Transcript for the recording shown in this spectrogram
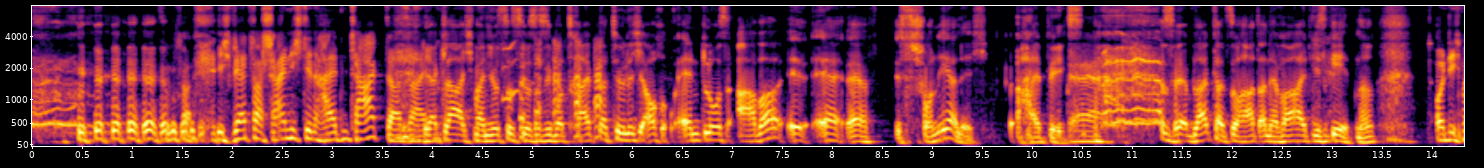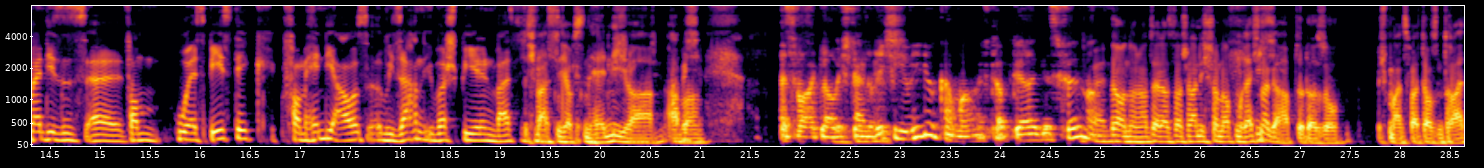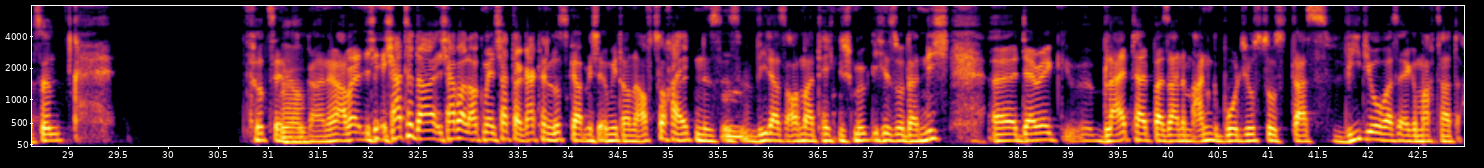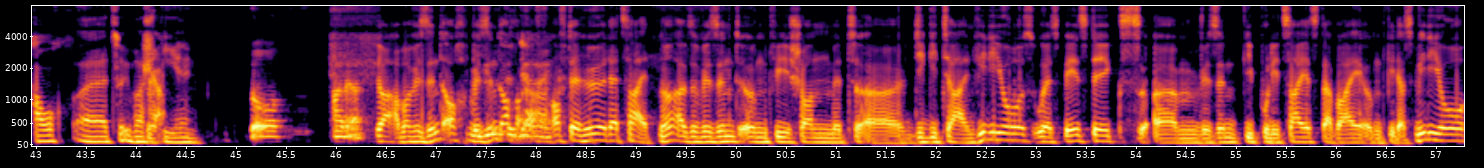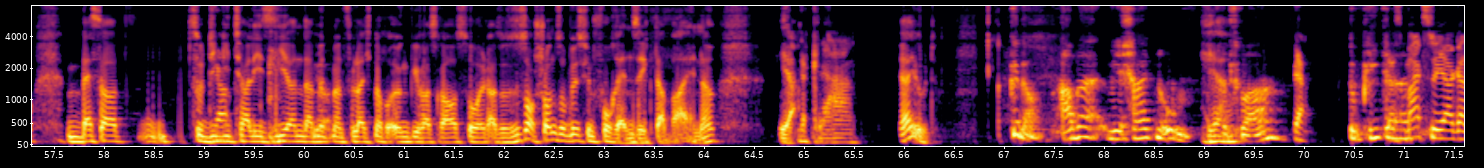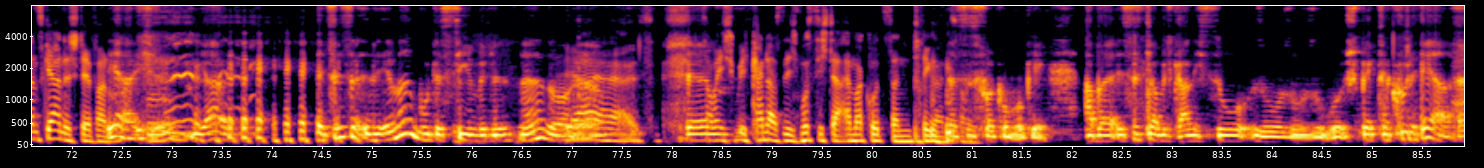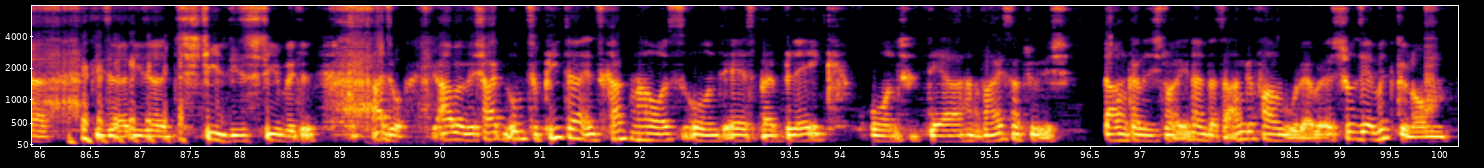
Ich werde wahrscheinlich den halben Tag da sein. Ja klar, ich meine, Justus Justus übertreibt natürlich auch endlos, aber er, er ist schon ehrlich. Halbwegs. Ja. Also er bleibt halt so hart an der Wahrheit, wie es geht. Ne? Und ich meine, dieses äh, vom USB-Stick, vom Handy aus irgendwie Sachen überspielen, weiß ich, ich weiß nicht, ob es ein Handy war, aber. Es war, glaube ich, eine richtige Videokamera. Ich glaube, der ist Filmer. Ja, und dann hat er das wahrscheinlich schon auf dem Rechner ich, gehabt oder so. Ich meine 2013. 14 ja. sogar, ne? Aber ich, ich hatte da, ich habe halt auch gemerkt, ich hatte da gar keine Lust gehabt, mich irgendwie dran aufzuhalten. Es ist, mhm. wie das auch mal technisch möglich ist oder nicht. Äh, Derek bleibt halt bei seinem Angebot, Justus das Video, was er gemacht hat, auch äh, zu überspielen. Ja. So. Ja, aber wir sind auch, wir sind auch auf, auf, der Höhe der Zeit. Ne? Also wir sind irgendwie schon mit äh, digitalen Videos, USB-Sticks. Ähm, wir sind, die Polizei ist dabei, irgendwie das Video besser zu digitalisieren, damit ja. man vielleicht noch irgendwie was rausholt. Also es ist auch schon so ein bisschen Forensik dabei. Ne? Ja. Na klar. Ja, gut. Genau, aber wir schalten um. Ja. Und zwar ja. Peter. Das magst du ja ganz gerne, Stefan. Ja, ich, ja. Es ist immer ein gutes Stilmittel. Ne? So, ja. Ähm, ich, ich, kann das nicht. Ich muss dich da einmal kurz dann triggern. Das ist vollkommen okay. Aber es ist, glaube ich, gar nicht so, so, so, so spektakulär, äh, dieser, dieser Stil, dieses Stilmittel. Also, aber wir schalten um zu Peter ins Krankenhaus und er ist bei Blake und der weiß natürlich, daran kann er sich noch erinnern, dass er angefahren wurde, aber er ist schon sehr mitgenommen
